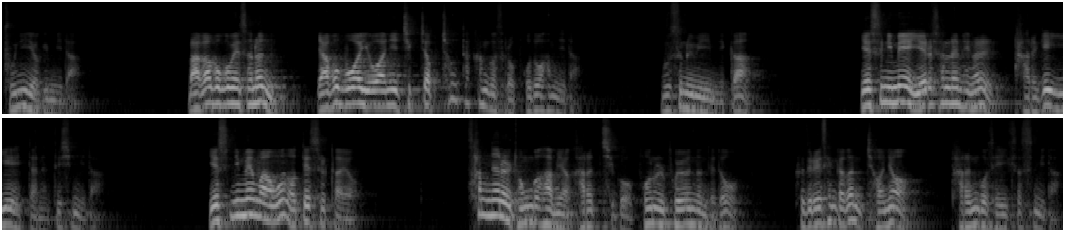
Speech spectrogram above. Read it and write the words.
분이 여깁니다. 마가복음에서는 야고보와 요한이 직접 청탁한 것으로 보도합니다. 무슨 의미입니까? 예수님의 예루살렘행을 다르게 이해했다는 뜻입니다. 예수님의 마음은 어땠을까요? 3년을 동거하며 가르치고 본을 보였는데도 그들의 생각은 전혀 다른 곳에 있었습니다.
